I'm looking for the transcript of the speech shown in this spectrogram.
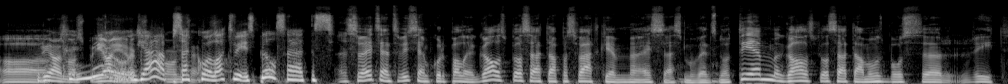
Uh, jā, apseko Latvijas pilsētas. Sveiciens visiem, kuri paliek galvaspilsētā pa svētkiem. Es esmu viens no tiem. Galvaspilsētā mums būs rīt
